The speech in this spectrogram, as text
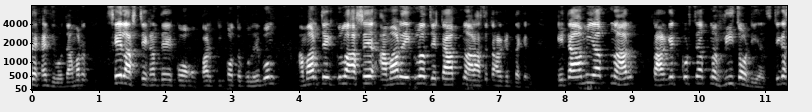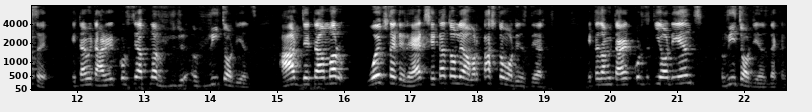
দেখাই দিব যে আমার সেল আসছে এখান থেকে আর কি কতগুলো। এবং আমার যেগুলো আসে, আমার এগুলো যেটা আপনার আছে টার্গেট দেখেন, এটা আমি আপনার টার্গেট করছি আপনার রিচ অডিয়েন্স ঠিক আছে? এটা আমি টার্গেট করছি আপনার রিচ অডিয়েন্স আর যেটা আমার ওয়েবসাইটের অ্যাড সেটা চলে আমার কাস্টম অডিয়েন্স কি। এটা আমি টার্গেট করছি কি অডিয়েন্স রিচ অডিয়েন্স দেখেন।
